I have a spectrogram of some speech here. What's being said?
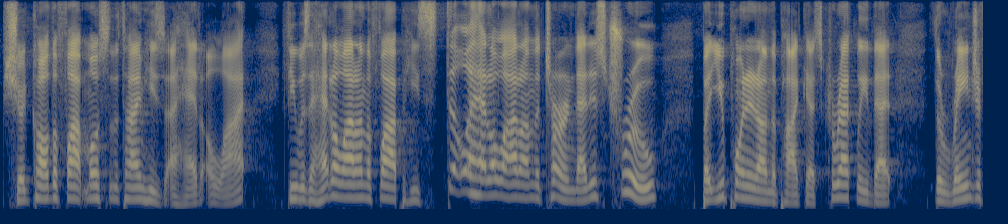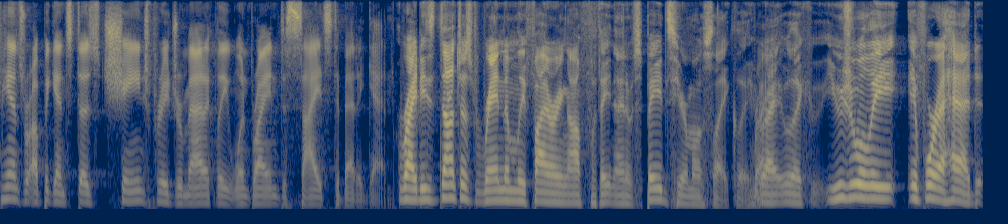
should call the flop most of the time. He's ahead a lot. If he was ahead a lot on the flop, he's still ahead a lot on the turn. That is true. But you pointed on the podcast correctly that the range of hands we're up against does change pretty dramatically when Brian decides to bet again. Right. He's not just randomly firing off with eight nine of spades here, most likely. Right. Right. Like usually, if we're ahead,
